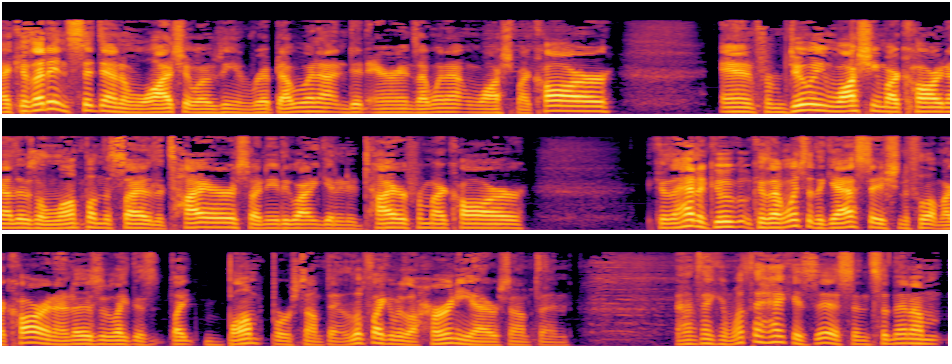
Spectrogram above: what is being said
because I, I didn't sit down and watch it while it was being ripped. I went out and did errands. I went out and washed my car. And from doing washing my car, now there's a lump on the side of the tire, so I need to go out and get a new tire for my car because I had to Google because I went to the gas station to fill up my car and I noticed there was like this like bump or something. It looked like it was a hernia or something. And I'm thinking, what the heck is this? And so then I'm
